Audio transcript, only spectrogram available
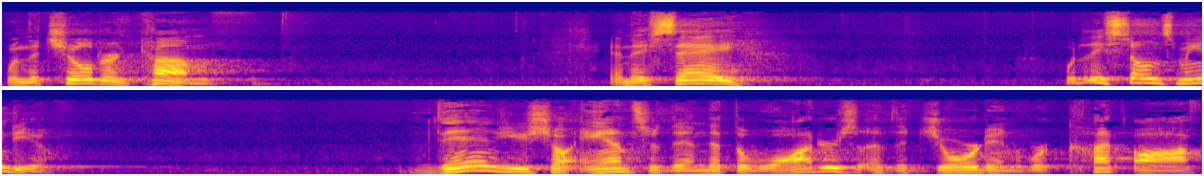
when the children come and they say, What do these stones mean to you? Then you shall answer them that the waters of the Jordan were cut off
